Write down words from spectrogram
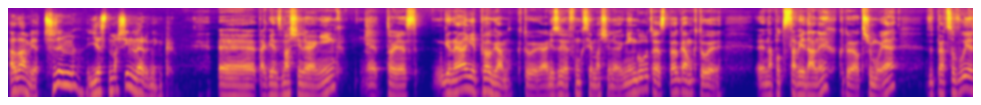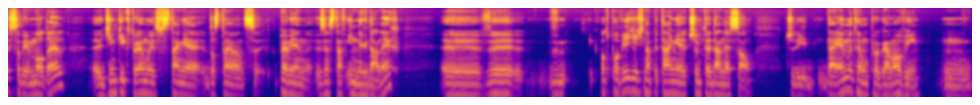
Adamie, czym jest machine learning? E, tak więc machine learning e, to jest generalnie program, który realizuje funkcję machine learningu. To jest program, który e, na podstawie danych, które otrzymuje, wypracowuje sobie model, e, dzięki któremu jest w stanie, dostając pewien zestaw innych danych, w, odpowiedzieć na pytanie, czym te dane są. Czyli dajemy temu programowi mm,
